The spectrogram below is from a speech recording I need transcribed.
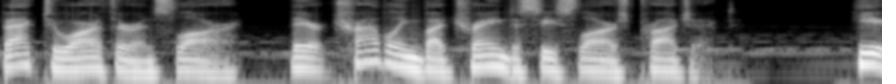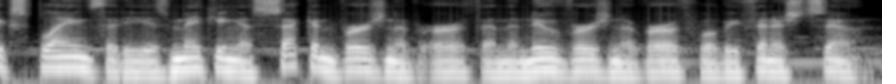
Back to Arthur and Slar, they are traveling by train to see Slar's project. He explains that he is making a second version of Earth and the new version of Earth will be finished soon.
